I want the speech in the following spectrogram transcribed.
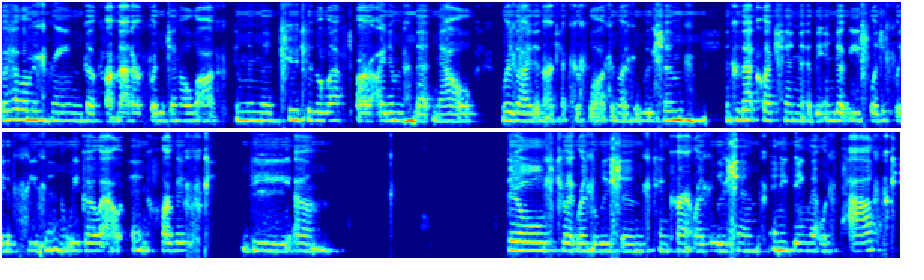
So I have on the screen the front matter for the general laws, and then the two to the left are items that now reside in our Texas laws and resolutions. And so that collection, at the end of each legislative season, we go out and harvest the um, bills, joint resolutions, concurrent resolutions, anything that was passed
